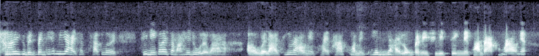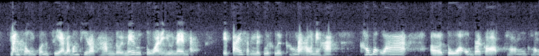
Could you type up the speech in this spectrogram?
ใช่คือเป็นเป็นเทพนิยายชัดๆเลย ทีนี้ก็เลยจะมาให้ดูเลยว่า เออเวลาที่เราเนี่ยฉายภาพความเป็นเทพนิยายลงไปในชีวิตจริงในความรักของเราเนี่ย มันส่งผลเสียแล้วบางทีเราทำโดยไม่รู้ตัวนะอยู่ในแบบจิตใต้สำนึกลึกๆของเราเนี่ยค่ะเขาบอกว่าเอ่อตัวองค์ประกอบของของ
